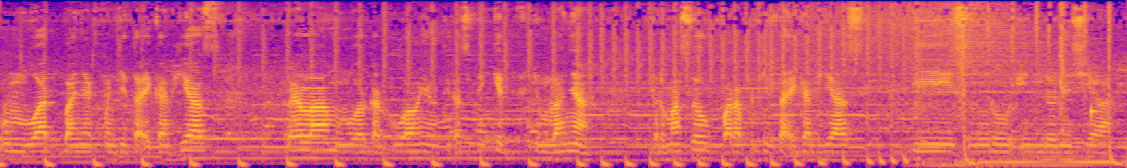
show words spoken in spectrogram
membuat banyak pencinta ikan hias rela mengeluarkan uang yang tidak sedikit jumlahnya, termasuk para pencinta ikan hias di seluruh Indonesia.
